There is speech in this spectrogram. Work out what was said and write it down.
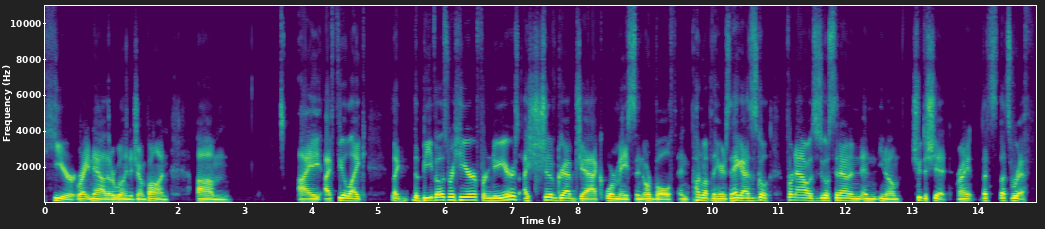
here right now that are willing to jump on. Um, I I feel like like the Bevos were here for New Year's. I should have grabbed Jack or Mason or both and put them up in here and say, "Hey guys, let's go for an hour. Let's just go sit down and, and you know shoot the shit, right? Let's let's riff."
